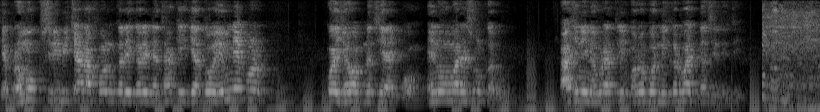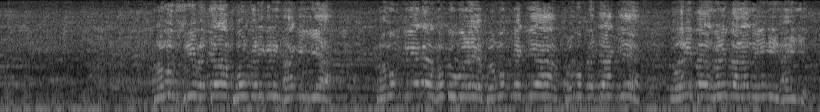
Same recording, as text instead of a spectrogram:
કે પ્રમુખ શ્રી બિચારા ફોન કરી કરીને થાકી ગયા તો એમને પણ કોઈ જવાબ નથી આપ્યો. એનું અમારે શું કરવું? આજની નવરાત્રી બરોબર નીકળવા જ નથી દીધી. પ્રમુખ શ્રી બચારા ફોન કરી કરી થાકી ગયા. પ્રમુખની અગર ખોટું બોલે. પ્રમુખ ને ગયા પ્રમુખ બચારા કહે તો હરી પાસે ઘણી પાસે એની થાય છે.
